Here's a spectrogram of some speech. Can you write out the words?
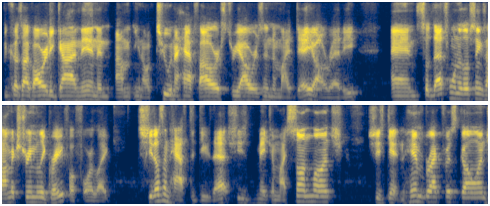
because I've already gotten in and I'm, you know, two and a half hours, three hours into my day already. And so that's one of those things I'm extremely grateful for. Like, she doesn't have to do that. She's making my son lunch. She's getting him breakfast going.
